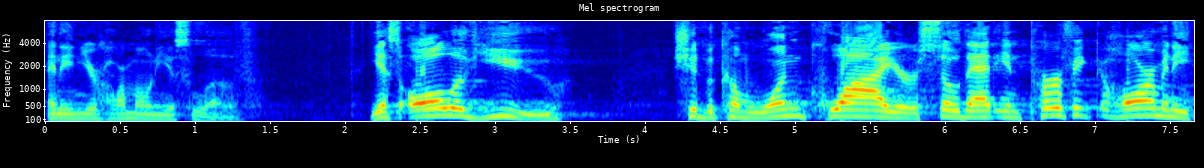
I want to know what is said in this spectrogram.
and in your harmonious love. Yes, all of you should become one choir so that in perfect harmony,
